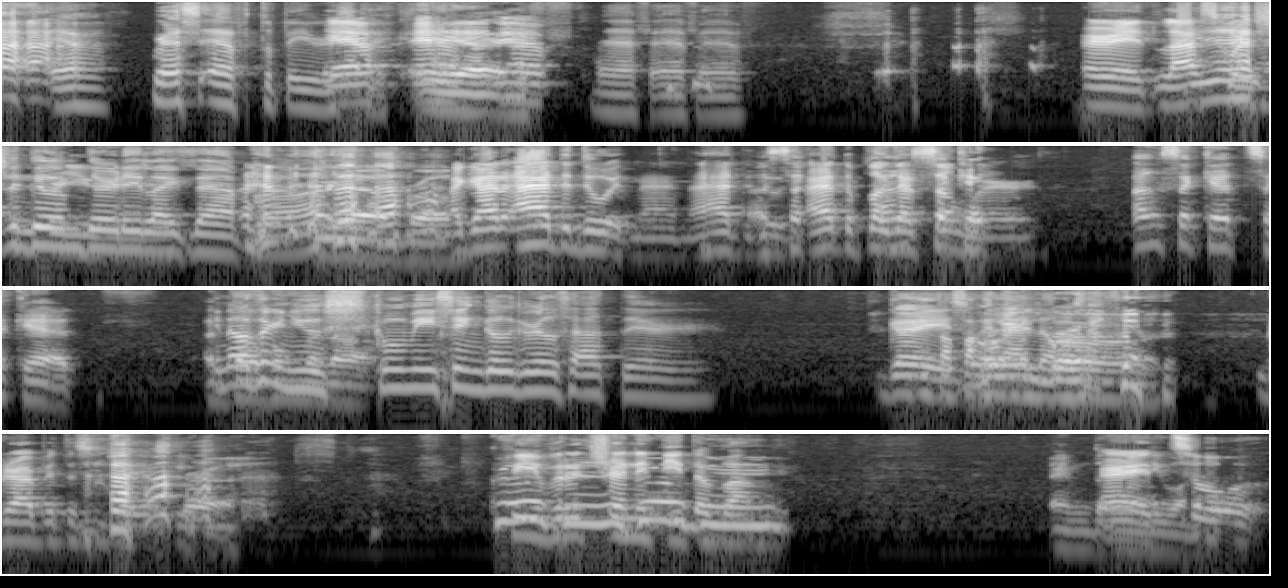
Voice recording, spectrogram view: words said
F, press F to pay F, respect. F, Yeah. F. F, F, F. All right, last you didn't have to question do for him you dirty guys. like that, bro. Yeah, bro. I got I had to do it, man. I had to do Ang it. sak- I had to plug that sakit. somewhere. Ang sakit-sakit. Ang In other news, mana. kung may single girls out there, Guys, okay, bro. Grab it to si Jai. okay? Favorite siya ni Tita Bang. I'm the All only right, one. so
